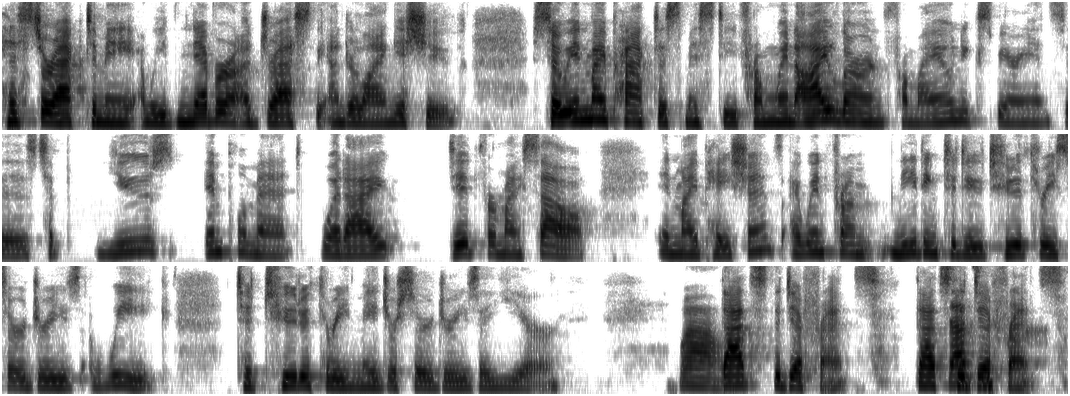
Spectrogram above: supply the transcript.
hysterectomy, and we've never addressed the underlying issue. So, in my practice, Misty, from when I learned from my own experiences to use, implement what I did for myself in my patients, I went from needing to do two to three surgeries a week to two to three major surgeries a year. Wow. That's the difference. That's, That's the difference.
